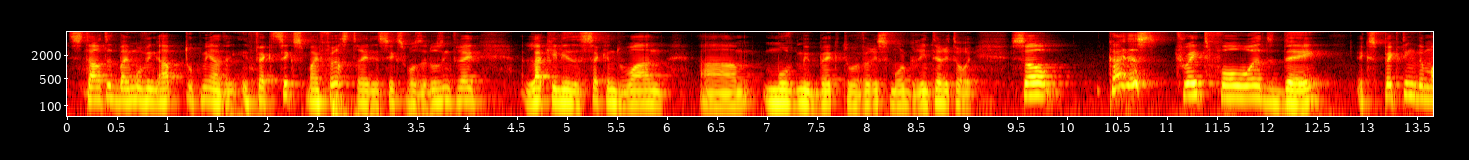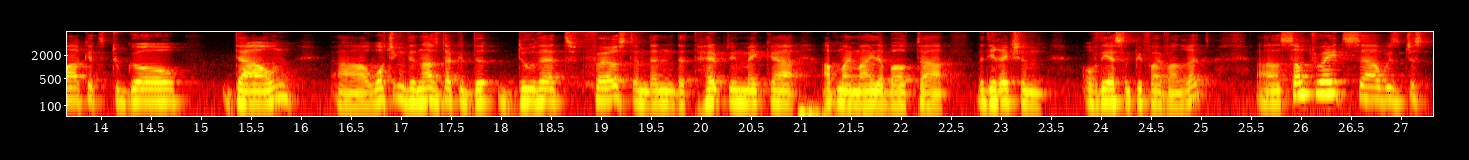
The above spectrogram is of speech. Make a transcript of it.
Started by moving up, took me out. In fact, six, my first trade in six was a losing trade. Luckily, the second one um, moved me back to a very small green territory. So kind of straightforward day, expecting the market to go down uh, watching the Nasdaq do that first and then that helped me make uh, up my mind about uh, the direction of the S&P 500. Uh, some trades uh, with just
